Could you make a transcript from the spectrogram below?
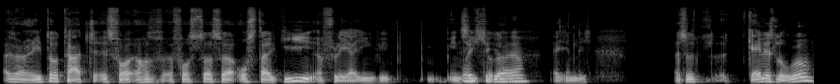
also Retro-Touch ist fa- hat fast so, so ein Nostalgie-Flair irgendwie in sich, Richtig, oder? ja, ja. Eigentlich. Also, geiles Logo.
